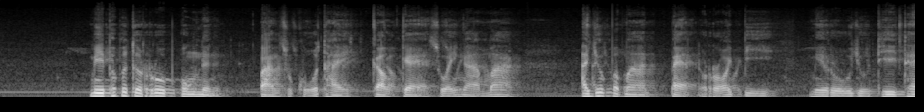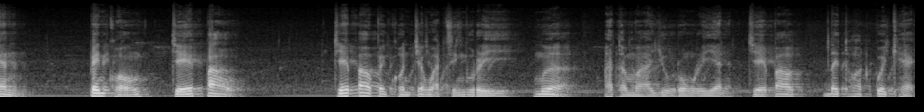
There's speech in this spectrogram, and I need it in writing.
2494 มีพระพุทธรูปองค์หนึ่ง ปางสุขโขทัยเก่าแก่สวยงามมาก อายุประมาณ 800 ปี มีรูอยู่ที่แท่น เป็นของเจ๊เป้า เจ๊เป้าเป็นคนจังหวัดสิงห์บุรี เมื่ออาตมาอยู่โรงเรียน เจ๊เป้าได้ทอดกล้วยแขก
